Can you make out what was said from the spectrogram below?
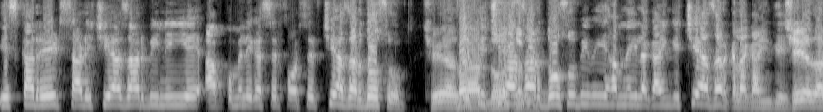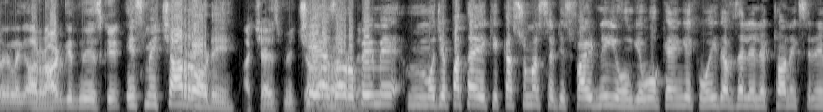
इसका रेट साढ़े छह हज़ार भी नहीं है आपको मिलेगा सिर्फ़ और सिर्फ़ छह हज़ार दो सौ। बल्कि छह हज़ार दो सौ भी, भी हम नहीं लगाएँगे छह हज़ार का लगाएँगे। छह हज़ार का लगे और राड कितने इसके? इसमें चार रॉड है। अच्छा इसमें छह हज़ार रुपए में मुझे पता है कि कस्टमर सेटिस्फाइड नहीं होंगे वो कहेंगे कि वहीद अफजल इलेक्ट्रॉनिक्स ने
